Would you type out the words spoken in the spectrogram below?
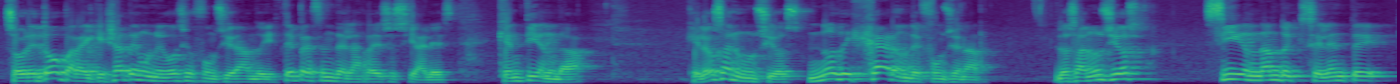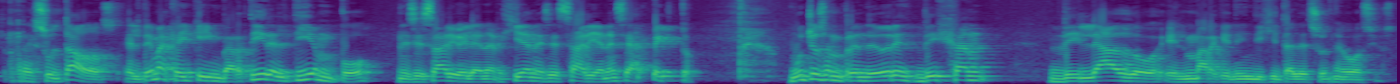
sobre todo para el que ya tenga un negocio funcionando y esté presente en las redes sociales, que entienda que los anuncios no dejaron de funcionar. Los anuncios siguen dando excelentes resultados. El tema es que hay que invertir el tiempo necesario y la energía necesaria en ese aspecto. Muchos emprendedores dejan de lado el marketing digital de sus negocios.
